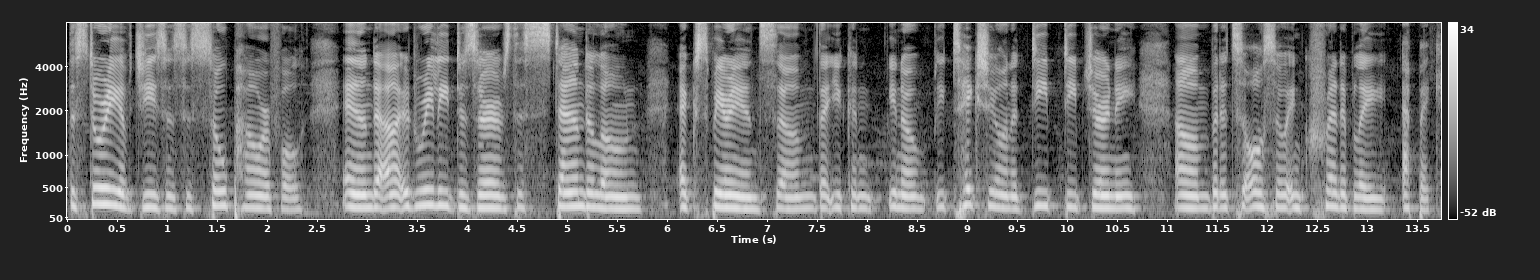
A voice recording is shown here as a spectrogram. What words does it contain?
the story of Jesus is so powerful, and uh, it really deserves this standalone experience um, that you can, you know, it takes you on a deep, deep journey, um, but it's also incredibly epic.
